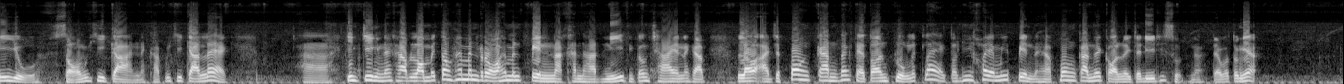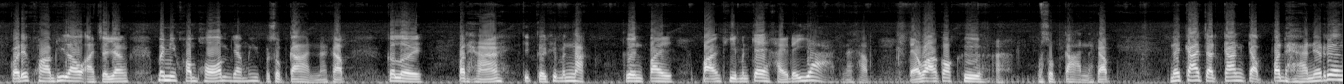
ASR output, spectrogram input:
มีอยู่ 2 วิธีการนะครับ วิธีการแรก จริงๆนะครับเราไม่ต้องให้มันรอให้มันเป็นหนักขนาดนี้ถึงต้องใช้นะครับ เราอาจจะป้องกันตั้งแต่ตอนปลูกแรกๆ ตอนที่เขายังไม่เป็นนะครับป้องกันไว้ก่อนเลยจะดีที่สุดนะแต่ว่าตรงเนี้ยก็ด้วยความที่เราอาจจะยังไม่มีความพร้อมยังไม่มีประสบการณ์นะครับ ก็เลยปัญหาที่เกิดขึ้นมันหนักเกินไปบางทีมันแก้ไขได้ยากนะครับ แต่ว่าก็คืออประสบการณ์นะครับ ในการจัดการกับปัญหาในเรื่อง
